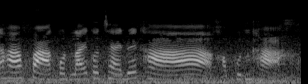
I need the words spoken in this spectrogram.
นะคะ ฝากกดไลค์กดแชร์ด้วยค่ะ ขอบคุณค่ะ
